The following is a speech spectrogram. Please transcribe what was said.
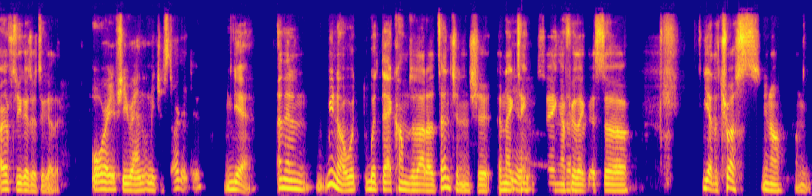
or after you guys are together. Or if she randomly just started, dude. Yeah. And then you know, with with that comes a lot of attention and shit. And like Yeah. Tank was saying, I feel like this uh yeah, the trust, you know, and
